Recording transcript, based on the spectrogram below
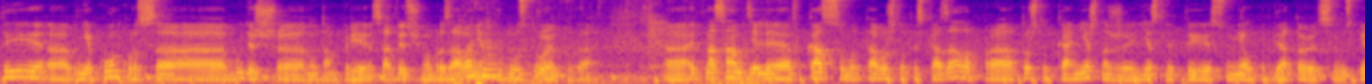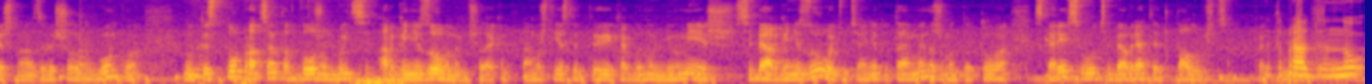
ты э, вне конкурса будешь, э, ну там при соответствующем образовании uh-huh. трудоустроен туда. Э, это на самом деле в кассу вот того, что ты сказала, про то, что, конечно же, если ты сумел подготовиться и успешно завершил эту гонку, ну, mm-hmm. ты сто процентов должен быть организованным человеком, потому что если ты как бы, ну, не умеешь себя организовывать, у тебя нету тайм-менеджмента, то, скорее всего, у тебя вряд ли это получится. Поэтому... Это правда. Ну,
